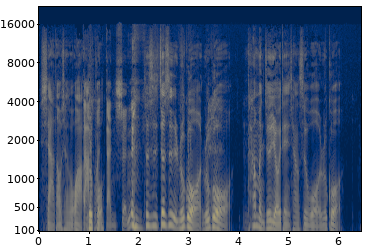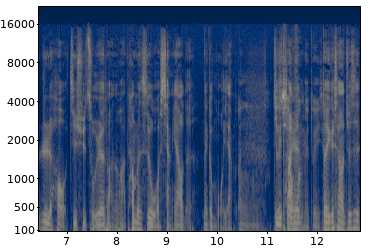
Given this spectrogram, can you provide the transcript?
吓到，想说哇，如果单身，就是就是如果如果他们就有点像是我如果。日后继续组乐团的话，他们是我想要的那个模样。嗯，就是团员的对象，对一个效仿，就是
